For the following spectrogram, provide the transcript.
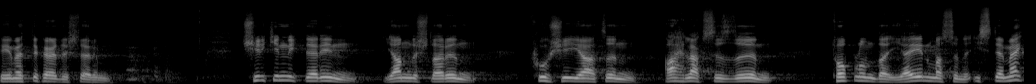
kıymetli kardeşlerim, çirkinliklerin, yanlışların, fuhşiyatın, ahlaksızlığın toplumda yayılmasını istemek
